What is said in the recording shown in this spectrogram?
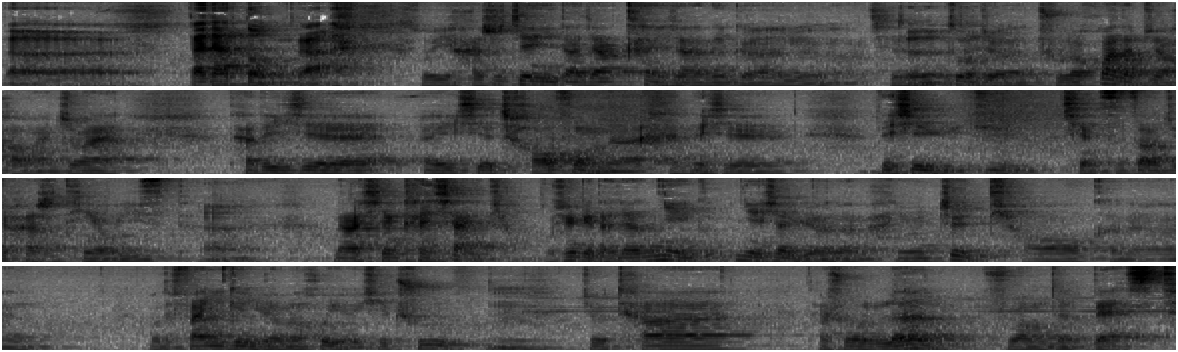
呃，大家懂的。所以还是建议大家看一下那个原文啊。其实作者除了画的比较好玩之外，他的一些呃一些嘲讽的 那些那些语句、遣词造句还是挺有意思的。嗯那先看下一条，我先给大家念一个念一下原文吧，因为这条可能我的翻译跟原文会有一些出入。嗯就他他说 learn from the best，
